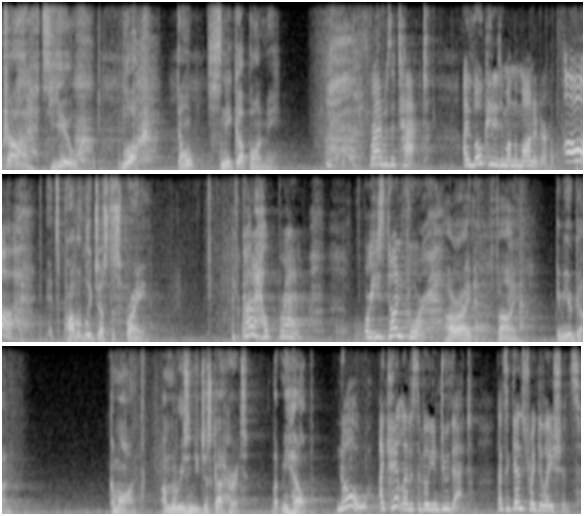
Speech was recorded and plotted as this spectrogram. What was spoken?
God, it's you. Look, don't sneak up on me. Brad was attacked. I located him on the monitor. Ugh! It's probably just a sprain. Gotta help Brad. Or he's done for. All right, fine. Give me your gun. Come on. I'm the reason you just got hurt. Let me help. No, I can't let a civilian do that. That's against regulations.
